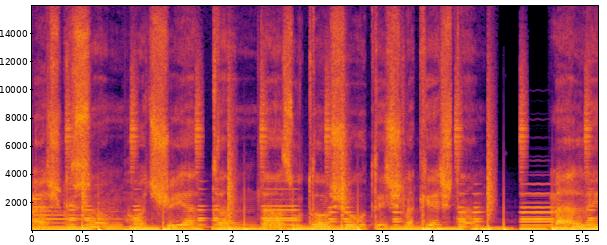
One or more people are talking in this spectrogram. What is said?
Esküszöm, hogy siettem, de az utolsót is lekéstem. Mellé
